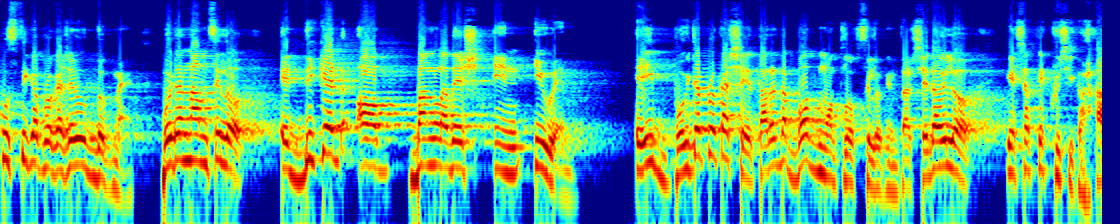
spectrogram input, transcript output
পুস্তিকা প্রকাশের উদ্যোগ নেয়। বইটার নাম ছিল a decade of Bangladesh in UN এই বইটা প্রকাশে তার একটা বদ মতলব ছিল কিন্তু, আর সেটা হইল এরশাদকে খুশি করা।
